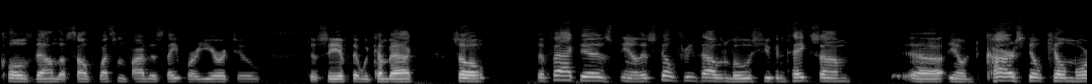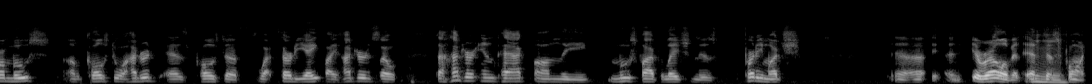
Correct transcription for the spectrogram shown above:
closed down the southwestern part of the state for a year or two to see if it would come back. So the fact is, you know, there's still 3,000 moose. You can take some. Uh, you know, cars still kill more moose, close to 100, as opposed to what 38 by hunters. So the hunter impact on the moose population is pretty much uh, irrelevant at this Mhm. point.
